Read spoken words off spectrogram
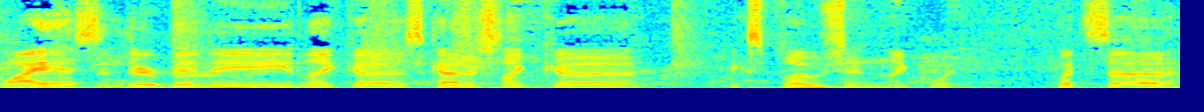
Why hasn't there been a like a Scottish like uh, explosion? Like what? What's uh?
